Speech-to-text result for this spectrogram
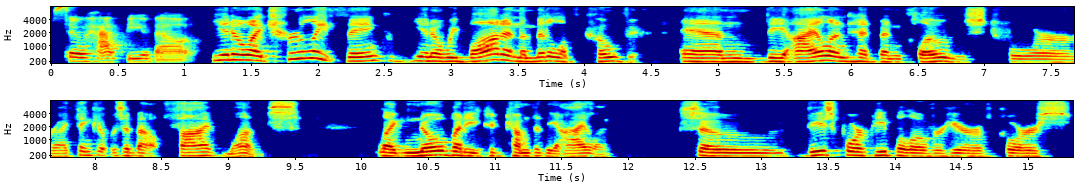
so happy about? You know, I truly think, you know, we bought in the middle of COVID. And the island had been closed for, I think it was about five months. Like nobody could come to the island. So these poor people over here, of course,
